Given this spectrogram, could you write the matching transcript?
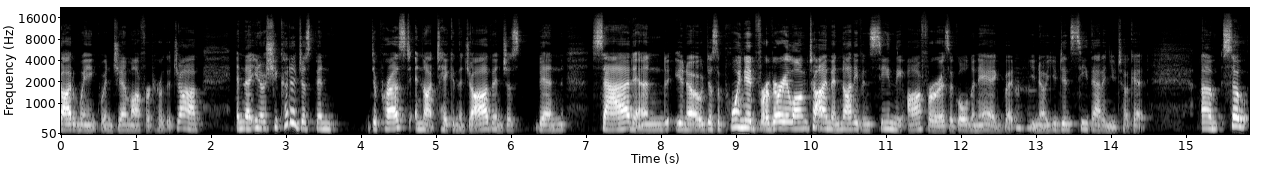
God wink when Jim offered her the job. And that, you know, she could have just been depressed and not taken the job and just been sad and, you know, disappointed for a very long time and not even seen the offer as a golden egg. But, mm-hmm. you know, you did see that and you took it. Um, so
